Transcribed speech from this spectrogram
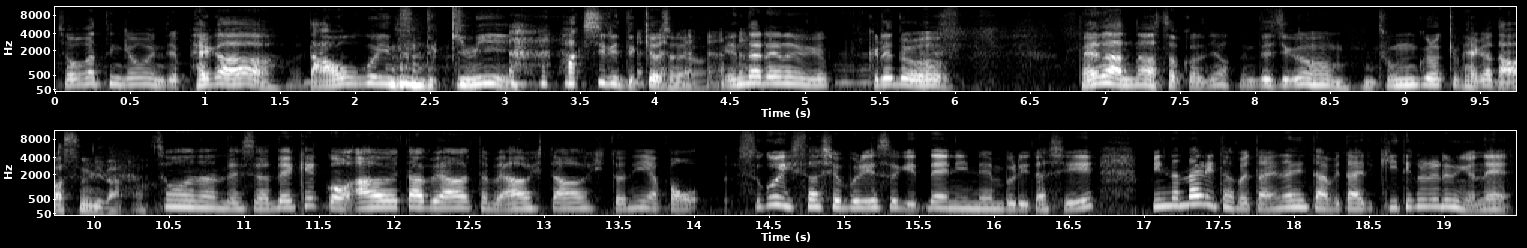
저 같은 경우 이제 배가 나오고 있는 느낌이 확실히 느껴져요. 옛날에는 그래도 배는 안 나왔었거든요. 근데 지금 둥그렇게 배가 나왔습니다. そうなんですよで結構会うたび会うたび会う人会う人にやっぱおすごい久しぶりすぎて2年ぶりだしみんな何食べたい何食べたいって聞いてくれるんよね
